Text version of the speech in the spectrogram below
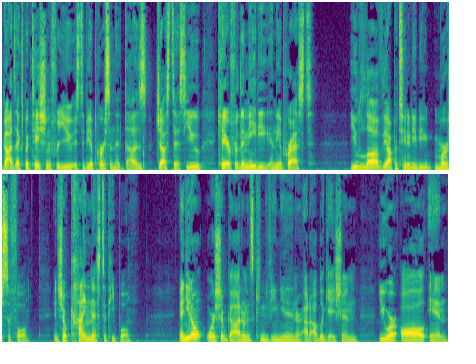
God's expectation for you is to be a person that does justice. You care for the needy and the oppressed. You love the opportunity to be merciful and show kindness to people. And you don't worship God when it's convenient or out of obligation. You are all in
